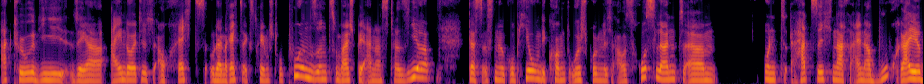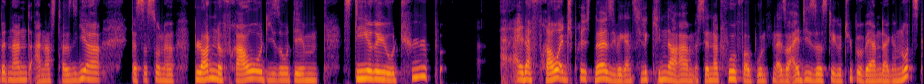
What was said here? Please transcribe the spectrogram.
Akteure, die sehr eindeutig auch rechts oder in rechtsextremen Strukturen sind, zum Beispiel Anastasia. Das ist eine Gruppierung, die kommt ursprünglich aus Russland ähm, und hat sich nach einer Buchreihe benannt, Anastasia. Das ist so eine blonde Frau, die so dem Stereotyp einer Frau entspricht, ne? Sie will ganz viele Kinder haben, ist der Natur verbunden. Also all diese Stereotype werden da genutzt.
